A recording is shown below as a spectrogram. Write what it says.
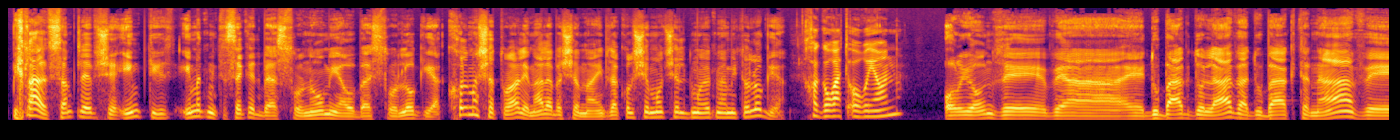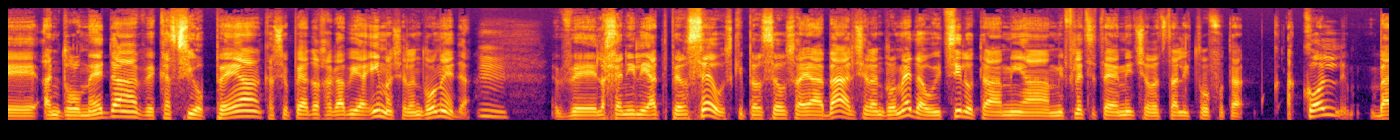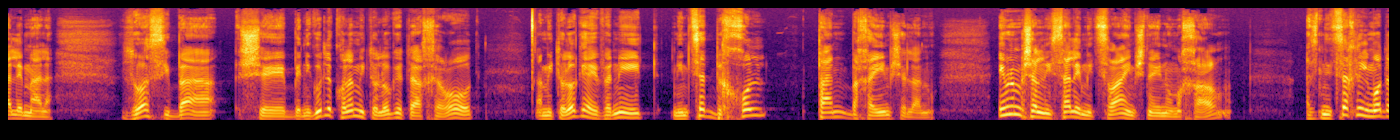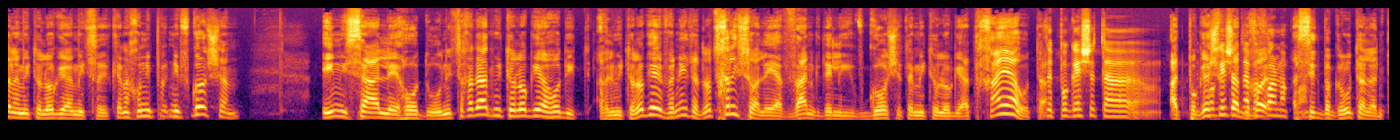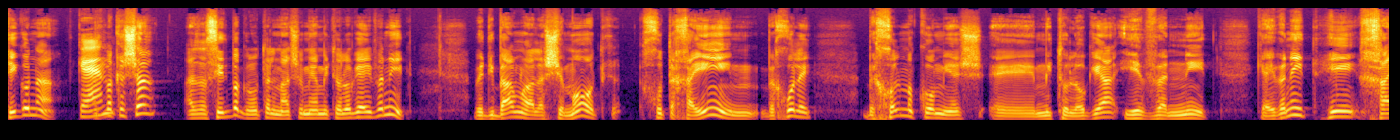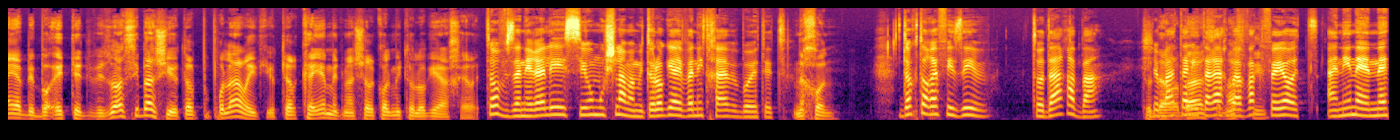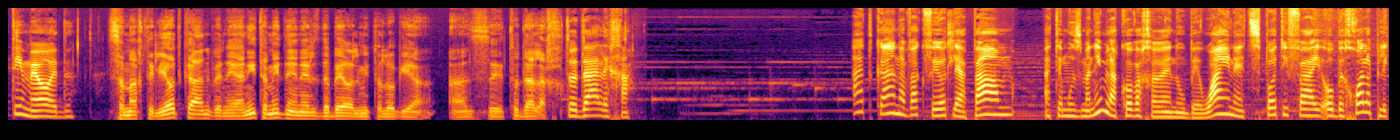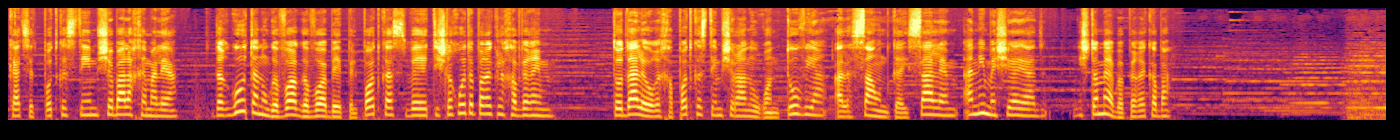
בכלל, שמת לב שאם את מתעסקת באסטרונומיה או באסטרולוגיה, כל מה שאת רואה למעלה בשמיים זה הכל שמות של דמויות מהמיתולוגיה. חגורת אוריון, אוריון זה, והדובה הגדולה והדובה הקטנה, ואנדרומדה וקסיופיה, קסיופיה דרך אגב היא האימא של אנדרומדה. mm, ולכן היא ליד פרסאוס, כי פרסאוס היה הבעל של אנדרומדה, הוא הציל אותה מהמפלצת הימית שרצתה לטרוף אותה. הכל בא למעלה. זו הסיבה שבניגוד לכל המיתולוגיות האחרות, המיתולוגיה היוונית נמצאת בכל פן בחיים שלנו. אם למשל ניסע למצרים שנינו מחר, אז נצטרך ללמוד על המיתולוגיה המצרית, כי אנחנו נפ- נפגוש שם. אם ניסע להודו, נצטרך לדעת מיתולוגיה הודית. אבל מיתולוגיה יוונית, את לא צריכה לנסוע ליוון כדי לפגוש את המיתולוגיה, את חיה אותה. זה פוגש אותה... את פוגשת פוגש אותה אותה בכל מקום. עשית בגרות על אנטיגונה? כן. אז בבקשה, אז עשית בגרות על משהו מהמיתולוגיה היוונית. ודיברנו על השמות, חוט החיים וכולי. בכל מקום יש אה, מיתולוגיה יוונית. כי היוונית היא חיה ובועטת, וזו הסיבה שהיא יותר פופולרית, יותר קיימת מאשר כל מיתולוגיה אחרת. טוב, זה נראה לי סיום מושלם, המיתולוגיה היוונית חיה ובועטת. נכון. דוקטור אפי זיו, תודה רבה. תודה שבאת רבה, להתארח. באבק פיות. אני נהניתי מאוד. שמחתי להיות כאן, ואני תמיד נהנה לדבר על מיתולוגיה, אז uh, תודה לך. תודה לך. עד כאן אבק פיות להפעם. אתם מוזמנים לעקוב אחרינו ב-ynet, ספוטיפיי או בכל אפליקציית פודקאסטים שבא לכם עליה. דרגו אותנו גבוה גבוה באפל פודקאסט ותשלחו את הפרק לחברים. תודה לעורך הפודקאסטים שלנו רון טוביה, על הסאונד גיא סלם, אני משי היד. נשתמע בפרק הבא. thank you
